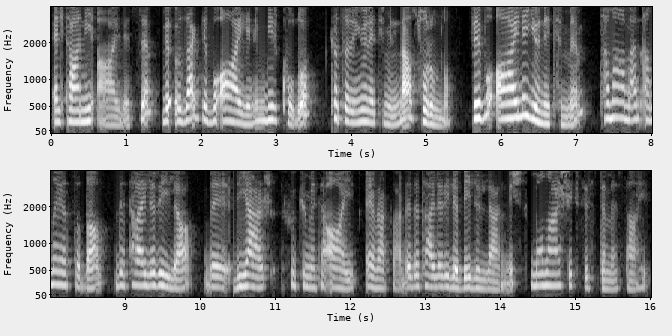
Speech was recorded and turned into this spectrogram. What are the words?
el tani ailesi ve özellikle bu ailenin bir kolu Katar'ın yönetiminden sorumlu. Ve bu aile yönetimi tamamen anayasada detaylarıyla ve diğer hükümete ait evraklarda detaylarıyla belirlenmiş monarşik sisteme sahip.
